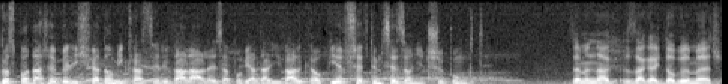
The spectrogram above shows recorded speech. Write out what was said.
Gospodarze byli świadomi klasy rywala, ale zapowiadali walkę o pierwsze w tym sezonie trzy punkty. Chcemy zagrać dobry mecz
